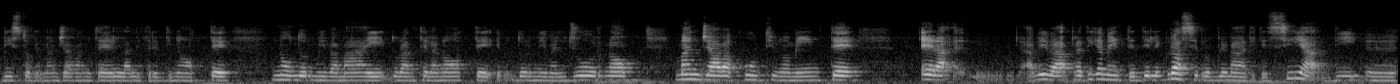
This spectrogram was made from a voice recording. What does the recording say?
visto che mangiava Nutella alle tre di notte, non dormiva mai durante la notte, dormiva il giorno, mangiava continuamente, era, aveva praticamente delle grosse problematiche sia di eh,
